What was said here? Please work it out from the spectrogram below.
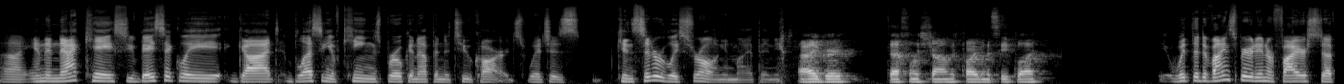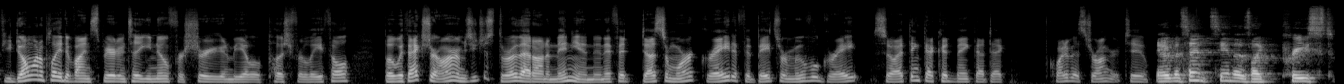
Uh, and in that case, you've basically got Blessing of Kings broken up into two cards, which is considerably strong, in my opinion. I agree. Definitely strong. It's probably going to see play. With the Divine Spirit Inner Fire stuff, you don't want to play Divine Spirit until you know for sure you're going to be able to push for lethal. But with extra arms, you just throw that on a minion, and if it does some work, great. If it baits removal, great. So I think that could make that deck quite a bit stronger too. Yeah, we've been saying, seeing those like priest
